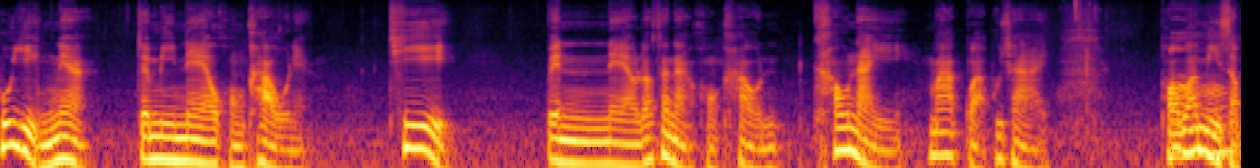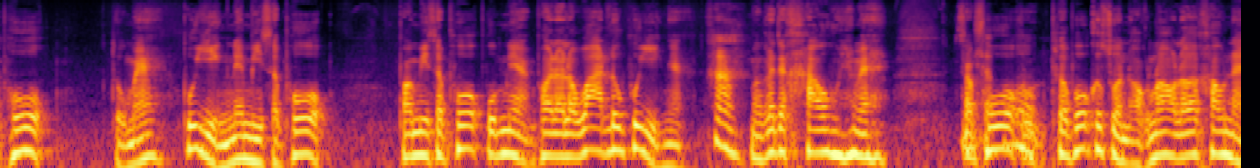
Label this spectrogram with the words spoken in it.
ผู้หญิงเนี่ยจะมีแนวของเข่าเนี่ยที่เป็นแนวลักษณะของเข่าเข้าในมากกว่าผู้ชาย เพราะว่ามีสะโพก ถูกไหมผู้หญิงเนี่ยมีสะโพกพอมีสะโพกปุ๊บเนี่ยพอเราเราวาดรูปผู้หญิงเนี่ยค่ะมันก็จะเข้าใช่ไหมสะโพกสะโพกสะโพกคือส่วนออกนอกแล้วก็เข้าใน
